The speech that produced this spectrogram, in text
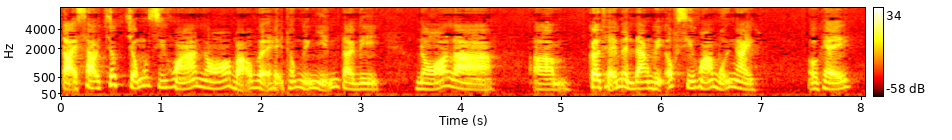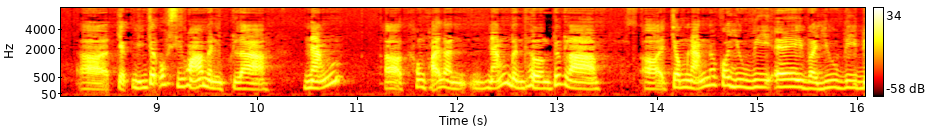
Tại sao chất chống oxy hóa nó bảo vệ hệ thống miễn nhiễm? Tại vì nó là um, cơ thể mình đang bị oxy hóa mỗi ngày ok? Uh, những chất oxy hóa mình là nắng uh, không phải là nắng bình thường tức là uh, trong nắng nó có UVA và UVB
